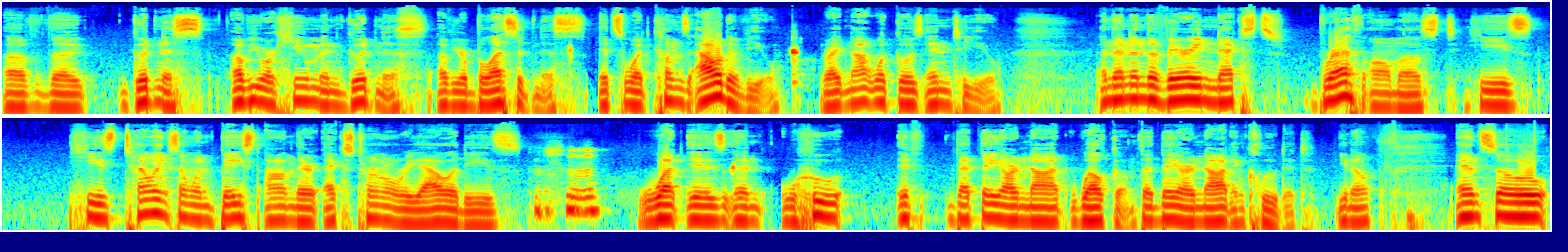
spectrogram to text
of the goodness of your human goodness, of your blessedness. It's what comes out of you, right? Not what goes into you. And then in the very next breath almost, he's he's telling someone based on their external realities mm-hmm. what is and who if that they are not welcome, that they are not included, you know? And so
